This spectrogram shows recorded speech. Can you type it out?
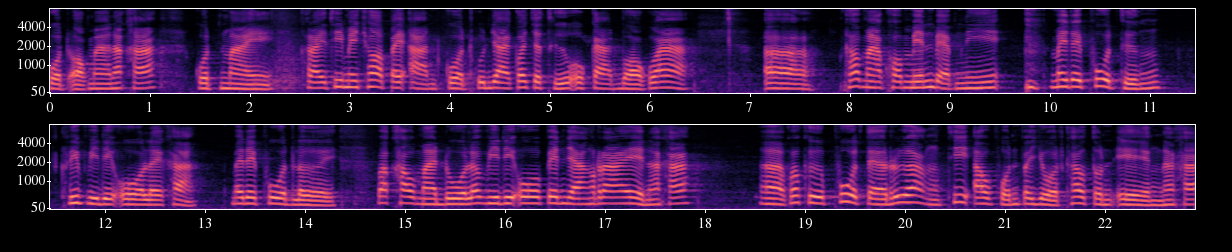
กฎออกมานะคะ กฎใหม่ ใครที่ไม่ชอบไปอ่านกฎคุณยายก็จะถือโอกาสบอกว่าเเข้ามาคอมเมนต์แบบนี้ไม่ได้พูดถึงคลิปวิดีโอเลยค่ะ ไม่ได้พูดเลย ว่าเข้ามาดูแล้ววิดีโอเป็นอย่างไรนะคะก็คือพูดแต่เรื่องที่เอาผลประโยชน์เข้าตนเองนะคะ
